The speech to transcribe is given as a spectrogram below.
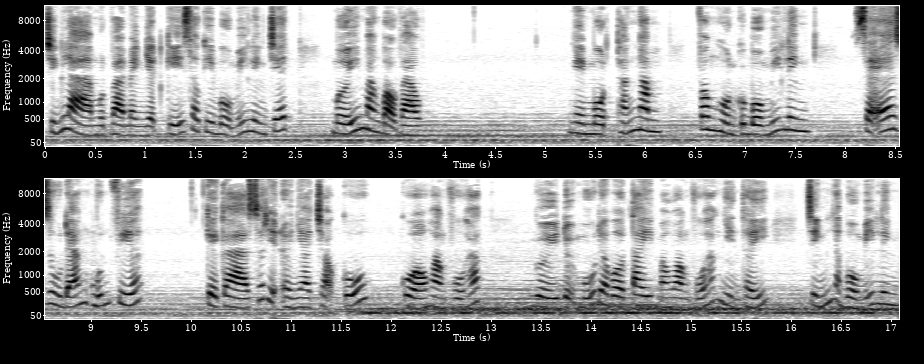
chính là một vài mảnh nhật ký sau khi Bổ Mỹ Linh chết mới mang bỏ vào. Ngày 1 tháng 5, vong hồn của Bồ Mỹ Linh sẽ dù đáng bốn phía, kể cả xuất hiện ở nhà trọ cũ của Hoàng Phú Hắc, người đội mũ đeo bao tay mà Hoàng Phú Hắc nhìn thấy chính là Bồ Mỹ Linh,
